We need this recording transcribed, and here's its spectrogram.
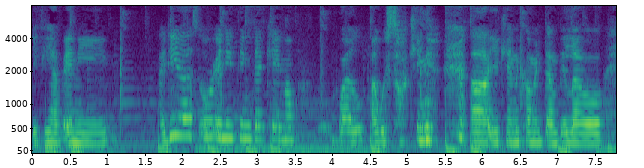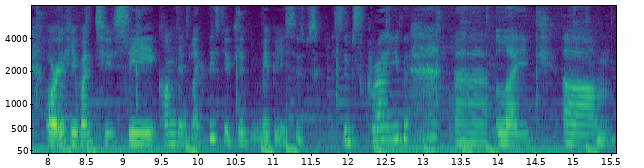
if you have any ideas or anything that came up while I was talking, uh, you can comment down below or if you want to see content like this, you could maybe subs subscribe, uh, like, um,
